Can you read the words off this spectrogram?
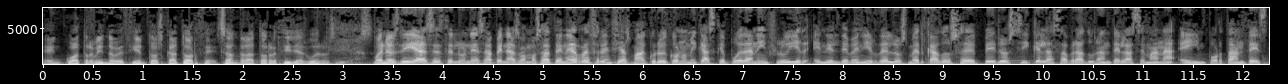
en 4.914. Sandra Torrecillas, buenos días. Buenos días. Este lunes apenas vamos a tener referencias macroeconómicas que puedan influir en el devenir de los mercados, eh, pero sí que las habrá durante la semana e importantes.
